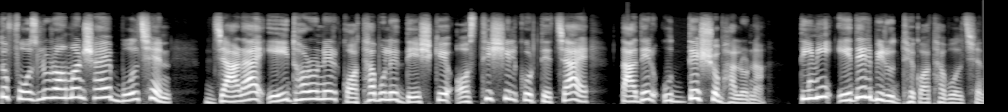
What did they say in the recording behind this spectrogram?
তো ফজলুর রহমান সাহেব বলছেন যারা এই ধরনের কথা বলে দেশকে অস্থিশীল করতে চায় তাদের উদ্দেশ্য ভালো না। তিনি এদের বিরুদ্ধে কথা বলছেন।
